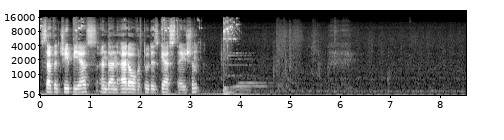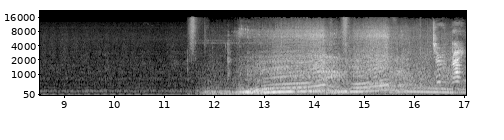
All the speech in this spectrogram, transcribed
set the GPS, and then head over to this gas station. Turn right.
